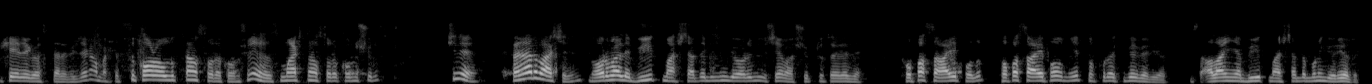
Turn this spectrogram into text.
Bir şey de gösteremeyecek ama işte skor olduktan sonra konuşuruz. Neyse maçtan sonra konuşuruz. Şimdi Fenerbahçe'nin normalde büyük maçlarda bizim gördüğümüz bir şey var. Şükrü söyledi. Topa sahip olup topa sahip olmayıp topu rakibe veriyor. Mesela Alanya büyük maçlarda bunu görüyorduk.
